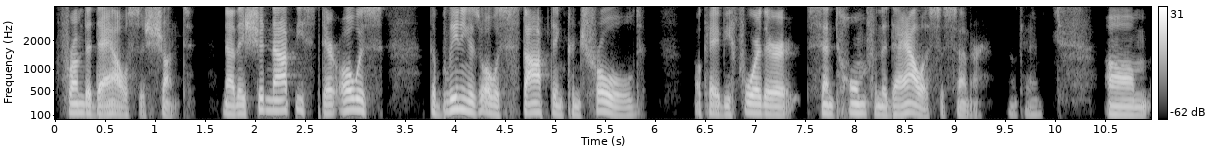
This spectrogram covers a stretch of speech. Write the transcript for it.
from the dialysis shunt. Now they should not be, they're always, the bleeding is always stopped and controlled, okay, before they're sent home from the dialysis center, okay. Um,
